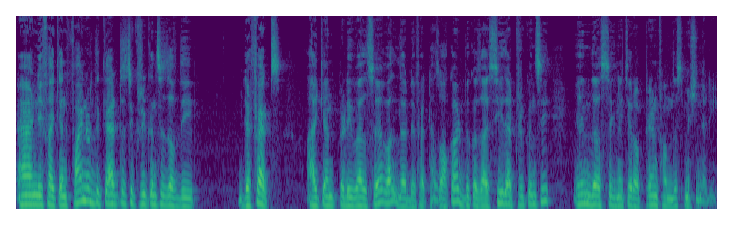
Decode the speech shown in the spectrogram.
and if I can find out the characteristic frequencies of the defects, I can pretty well say well the defect has occurred because I see that frequency in the signature obtained from this machinery.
